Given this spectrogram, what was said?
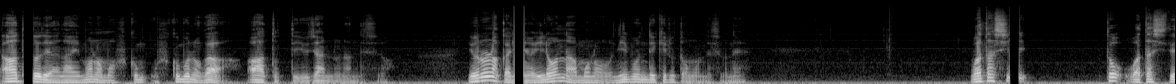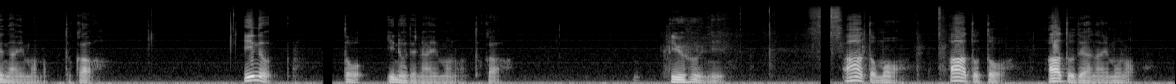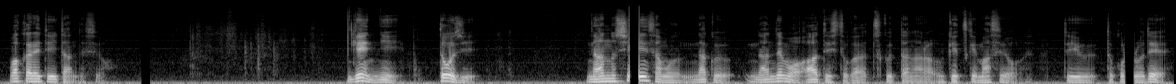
アートではないものも含むのがアートっていうジャンルなんですよ。世の中にはいろんなものを二分できると思うんですよね。私と私でないものとか犬と犬でないものとかいうふうにアートもアートとアートではないもの分かれていたんですよ。現に当時何の審査もなく何でもアーティストが作ったなら受け付けますよっていうところで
